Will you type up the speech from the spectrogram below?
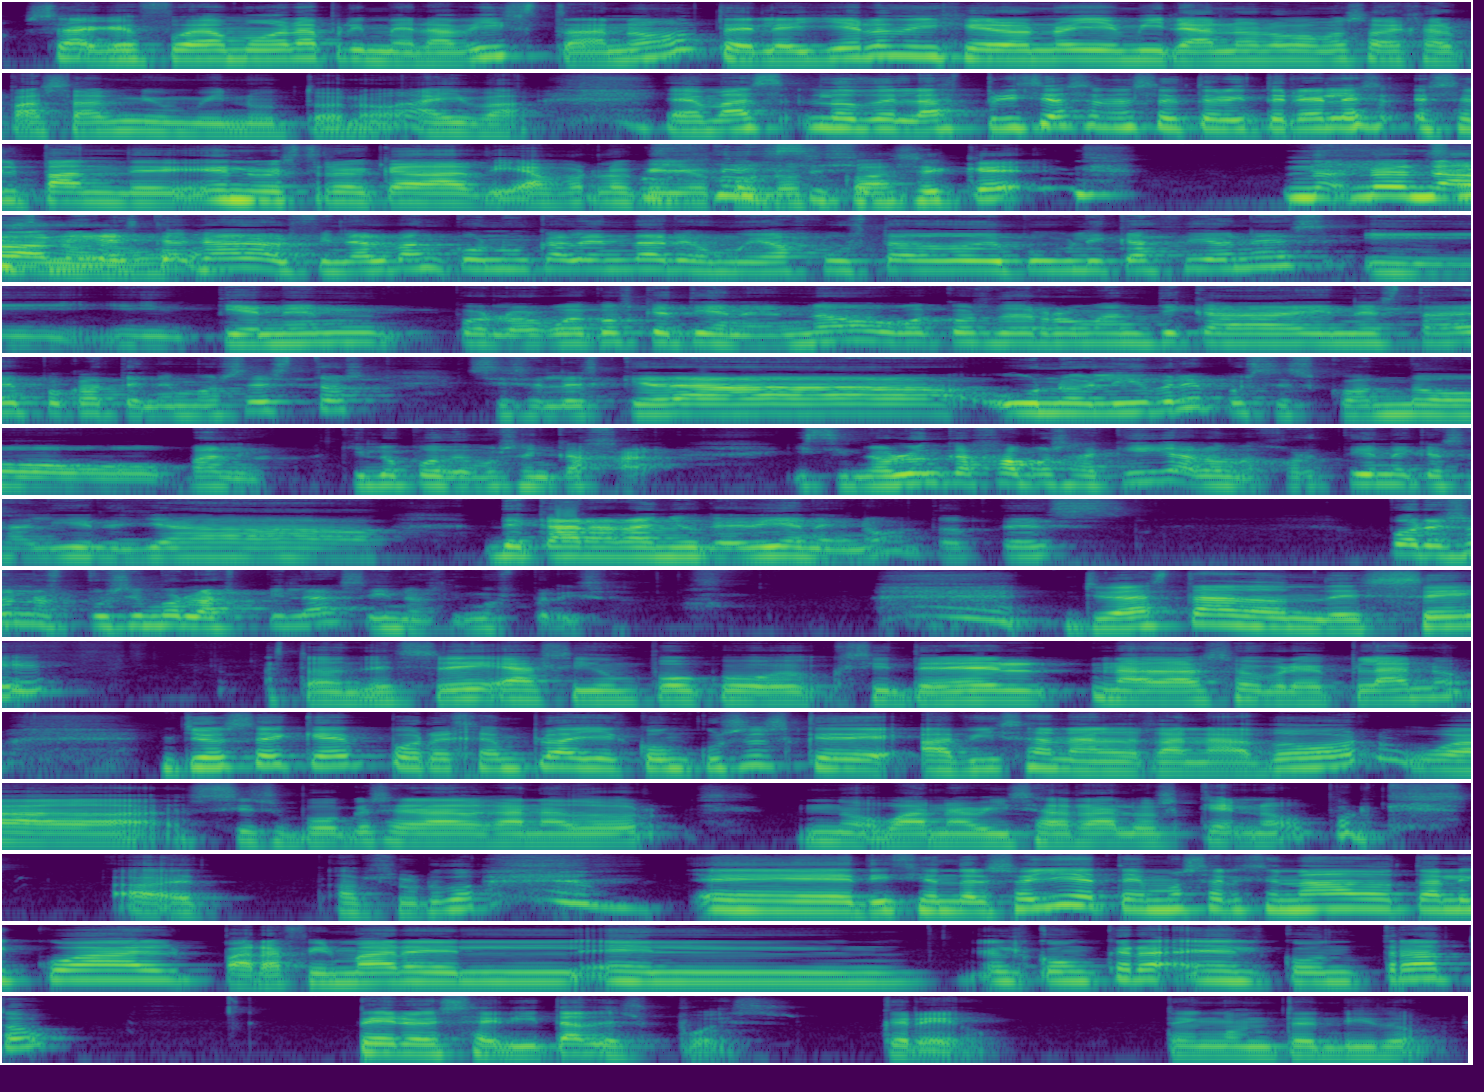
O sea, que fue amor a primera vista, ¿no? Te leyeron y dijeron, oye, mira, no lo vamos a dejar pasar ni un minuto, ¿no? Ahí va. Y además, lo de las prisas en el sector editorial es, el pan de nuestro de cada día, por lo que yo conozco. Así que no, no es nada sí, sí, es que claro, al final van con un calendario muy ajustado de publicaciones y, tienen, por los huecos que tienen, ¿no? Huecos de romántica en esta época tenemos estos. Si se les queda uno libre, pues es cuando, vale, aquí lo podemos encajar. Y si no lo encajamos aquí, a lo mejor tiene que salir ya de cara al año que viene, ¿no? Entonces, por eso nos pusimos las pilas y nos dimos prisa. Yo hasta donde sé, hasta donde sé, así un poco sin tener nada sobre plano. Yo sé que, por ejemplo, hay concursos que avisan al ganador, o a, si supongo que será el ganador, no van a avisar a los que no, porque es absurdo, eh, diciéndoles, oye, te hemos seleccionado tal y cual para firmar el, el, el contrato, pero se edita después, creo, tengo entendido.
